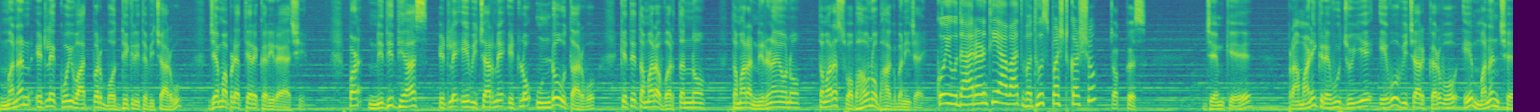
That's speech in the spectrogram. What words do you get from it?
મનન એટલે કોઈ વાત પર બૌદ્ધિક રીતે વિચારવું જેમ આપણે અત્યારે કરી રહ્યા છીએ. પણ નિધિધ્યાસ એટલે એ વિચારને એટલો ઊંડો ઉતારવો કે તે તમારા વર્તનનો તમારા નિર્ણયોનો તમારા સ્વભાવનો ભાગ બની જાય. કોઈ ઉદાહરણથી આ વાત વધુ સ્પષ્ટ કરશો? ચોક્કસ. જેમ કે પ્રામાણિક રહેવું જોઈએ એવો વિચાર કરવો એ મનન છે.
